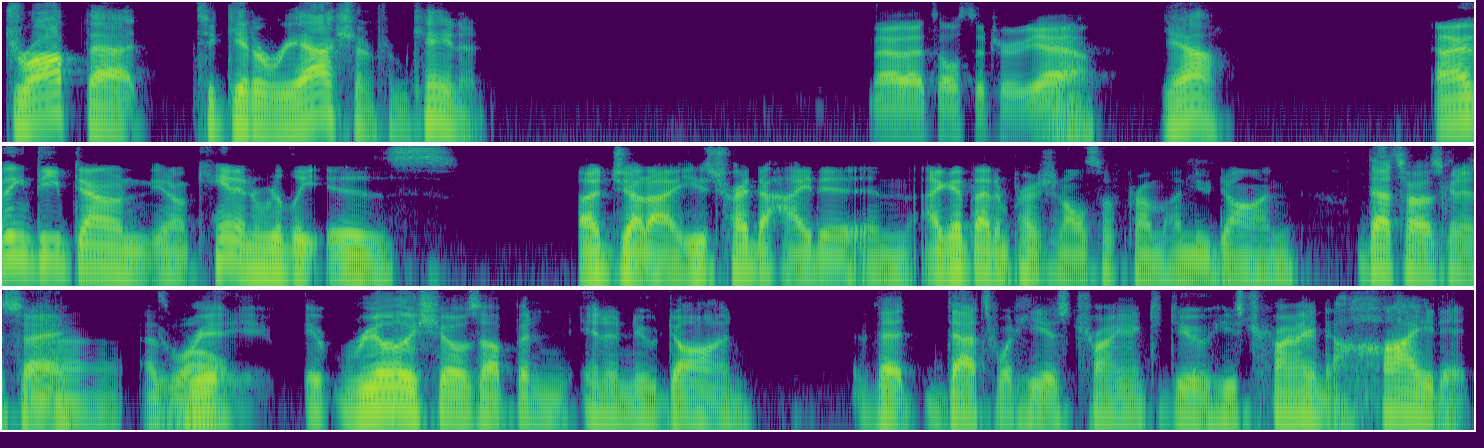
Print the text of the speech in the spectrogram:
dropped that to get a reaction from Kanan. No, that's also true. Yeah. Yeah. And I think deep down, you know, Kanan really is a Jedi. He's tried to hide it, and I get that impression also from A New Dawn That's what I was going to say. uh, as It well. re- it really shows up in in a new dawn that that's what he is trying to do. He's trying to hide it.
